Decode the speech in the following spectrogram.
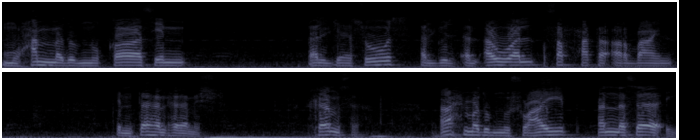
محمد بن قاسم الجاسوس الجزء الأول صفحة أربعين. انتهى الهامش. خمسة أحمد بن شعيب النسائي.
